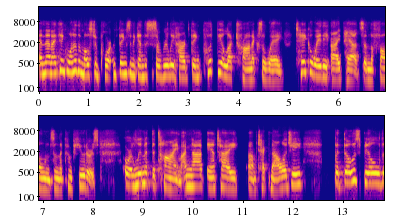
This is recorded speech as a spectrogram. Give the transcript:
and then I think one of the most important things, and again, this is a really hard thing put the electronics away, take away the iPads and the phones and the computers, or limit the time. I'm not anti um, technology, but those build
